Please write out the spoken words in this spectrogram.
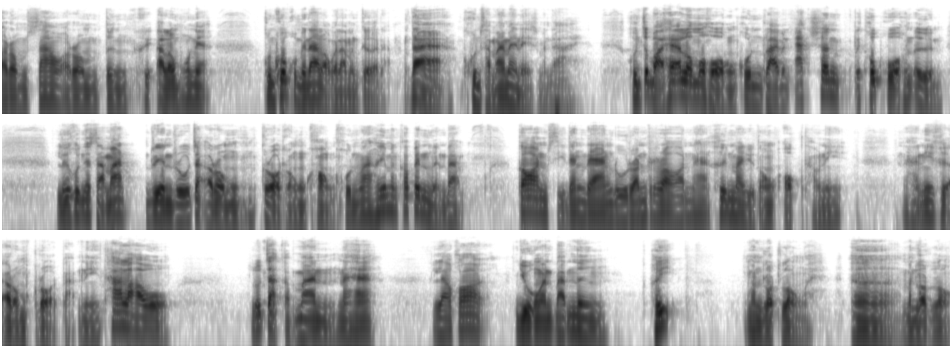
อารมณ์เศร้า อารมณ์ตึงอารมณ์พวกเนี้ยคุณควบคุมไม่ได้หรอกเวลามันเกิดอะแต่คุณสามารถ manage มันได้ คุณจะปล่อยให้อารมณ์โมโหของคุณกลายเป็น action ไปทุบหัวคนอื่น หรือคุณจะสามารถเรียนรู้จากอารมณ์โกรธของของคุณว่าเฮ้ยมันก็เป็นเหมือนแบบ ก้อนสีแดงๆดูร้อนๆนะฮะขึ้นมาอยู่ตรงอกแถวนี้นะฮะนี่คืออารมณ์โกรธแบบนี้ ถ้าเรารู้จักกับมันนะฮะแล้วก็อยู่กับมันแป๊บหนึ่งเฮ้ยมันลดลงเลยเออ มันลดลง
